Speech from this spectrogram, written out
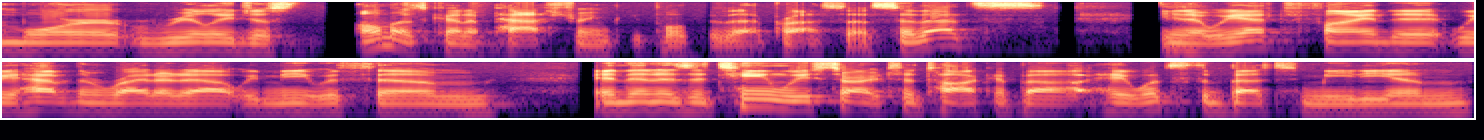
more really just almost kind of pastoring people through that process. So that's you know we have to find it, we have them write it out, we meet with them, and then as a team we start to talk about hey, what's the best medium?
